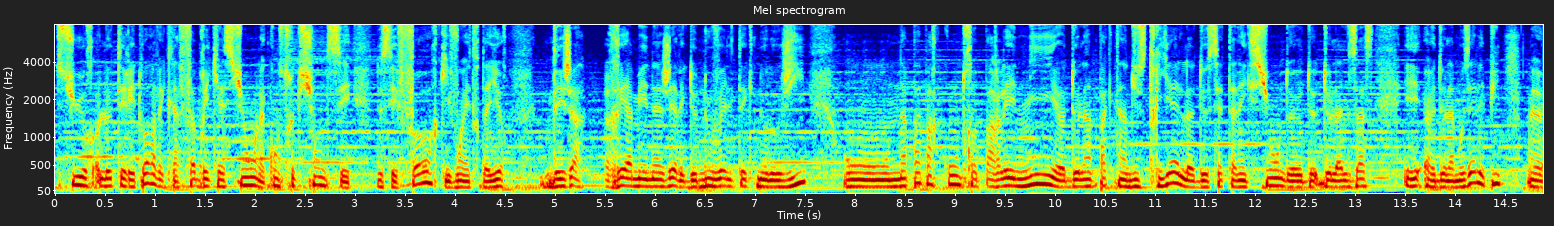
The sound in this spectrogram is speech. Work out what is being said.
sur le territoire avec la fabrication, la construction de ces, de ces forts qui vont être d'ailleurs déjà réaménagés avec de nouvelles technologies. On n'a pas par contre parlé ni de l'impact industriel de cette annexion de, de, l'Alsace et euh, de la Moselle. Et puis, euh,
